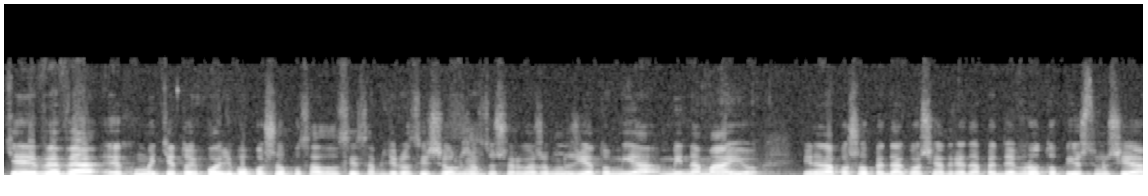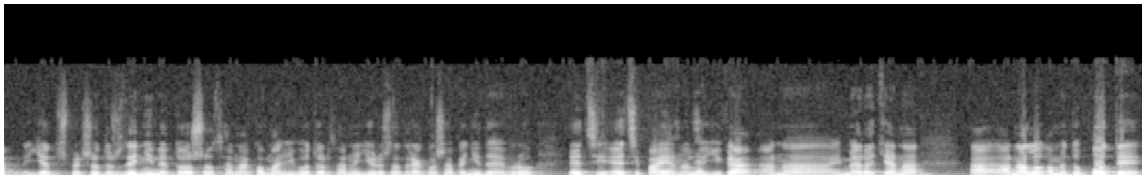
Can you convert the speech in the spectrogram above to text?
Και βέβαια έχουμε και το υπόλοιπο ποσό που θα δοθεί, θα πληρωθεί σε όλους mm -hmm. αυτούς τους εργαζόμενους για το μία, μήνα Μάιο. Είναι ένα ποσό 535 ευρώ, το οποίο στην ουσία για τους περισσότερους δεν είναι τόσο, θα είναι ακόμα λιγότερο, θα είναι γύρω στα 350 ευρώ. Έτσι, έτσι πάει αναλογικά, ναι. ανά ημέρα και ανα, ανάλογα με το πότε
